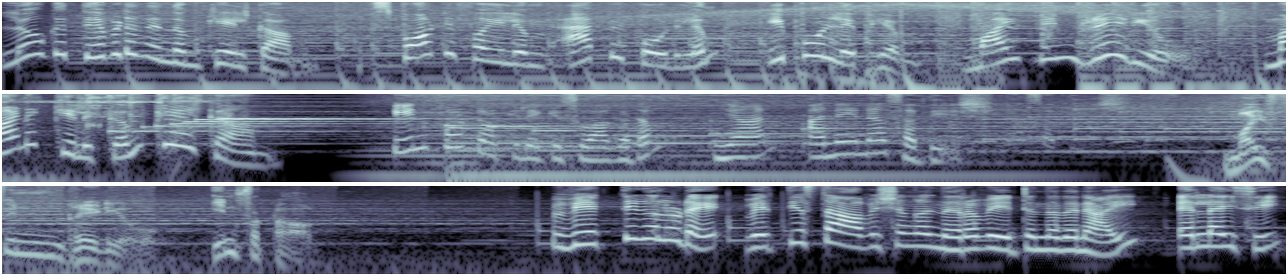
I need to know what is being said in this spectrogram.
ലോകത്തെവിടെ നിന്നും കേൾക്കാം? സ്പോട്ടിഫൈയിലും ആപ്പിൾ പോഡിലും ഇപ്പോൾ ലഭ്യം മൈ ഫിൻ റേഡിയോ. മണിക്കെലക്കം കേൾക്കാം. ഇൻഫോ ടോക്കിലേക്ക് സ്വാഗതം. ഞാൻ അനേന സതീഷ്. മൈഫിൻ റേഡിയോ ഇൻഫോടോക്ക് വ്യക്തികളുടെ വ്യത്യസ്ത ആവശ്യങ്ങൾ നിറവേറ്റുന്നതിനായി എൽ ഐ സി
